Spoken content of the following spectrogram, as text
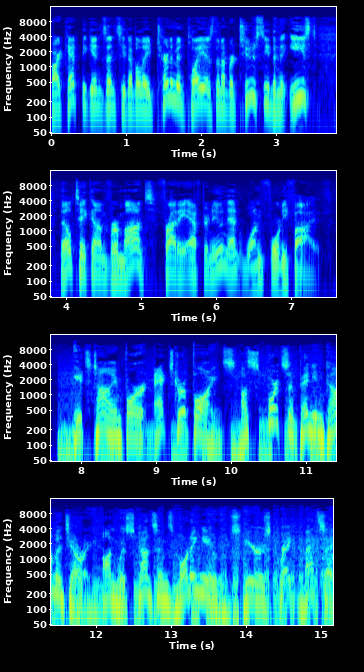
Marquette begins NCAA tournament play as the number 2 seed in the East. They'll take on Vermont Friday afternoon at 1:45. It's time for Extra Points, a sports opinion commentary on Wisconsin's morning news. Here's Greg Matzek.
